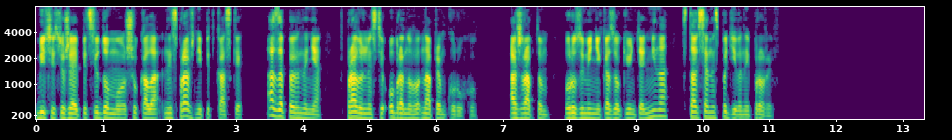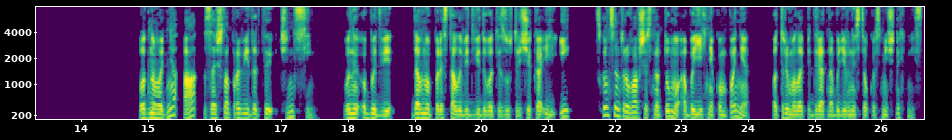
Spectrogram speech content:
Більшість уже підсвідомо шукала не справжні підказки, а запевнення в правильності обраного напрямку руху. Аж раптом у розумінні казок Юнтяньміна стався несподіваний прорив. Одного дня А зайшла провідати Чінсінь. Вони обидві давно перестали відвідувати зустрічі КІІ, сконцентрувавшись на тому, аби їхня компанія отримала підряд на будівництво космічних міст.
